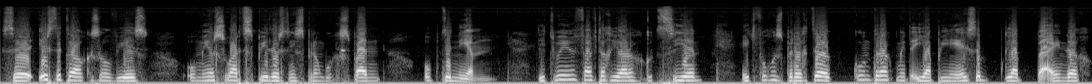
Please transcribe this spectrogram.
sy eerste taak sal wees om meer swart spelers in die springboekspan op te neem. Die 52-jarige Kutsie het volgens berichte contract met een Japanese klub beëindig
